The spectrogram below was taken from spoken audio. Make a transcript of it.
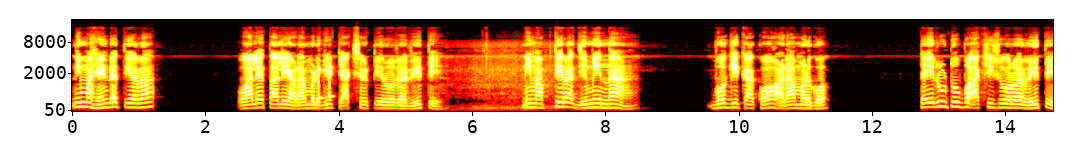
ನಿಮ್ಮ ಹೆಂಡತಿಯರ ವಾಲೆ ತಾಲಿ ಅಡಮಡ್ಗಿ ಟ್ಯಾಕ್ಸ್ ಕಟ್ಟಿರೋರ ರೀತಿ ನಿಮ್ಮ ಅಪ್ತಿರ ಜಮೀನ ಬೋಗಿ ಹಾಕೋ ಅಡ ಟೈರು ಟ್ಯೂಬ್ ಹಾಕಿಸೋರ ರೀತಿ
